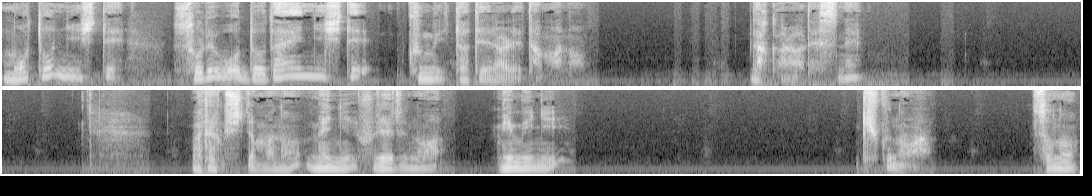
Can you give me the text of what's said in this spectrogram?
元にして、それを土台にして組み立てられたもの。だからですね。私どもの目に触れるのは、耳に聞くのは、その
